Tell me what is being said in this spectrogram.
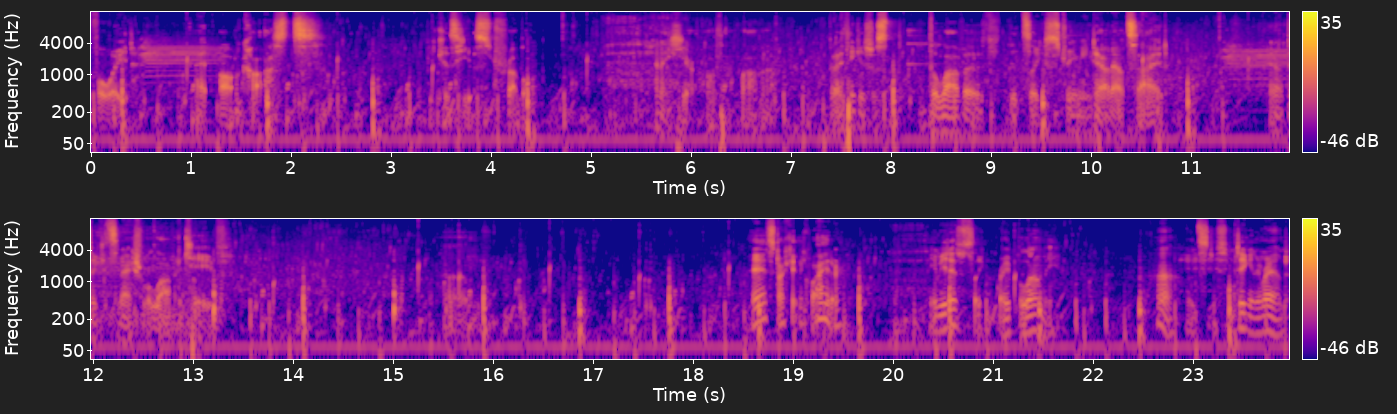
avoid at all costs. Because he is trouble. And I hear all that lava. But I think it's just the lava that's like streaming down outside. I don't think it's an actual lava cave. Um, hey, it's not getting quieter. Maybe it is like right below me. Huh, let's do some digging around.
